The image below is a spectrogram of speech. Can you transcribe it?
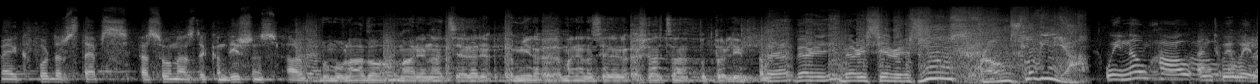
make further steps as soon as the conditions are bomo vlado Marjana Cererja, Mira, eh, Marjana Cererja Šarca podprli. uh, very, very serious. we know how and we will.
